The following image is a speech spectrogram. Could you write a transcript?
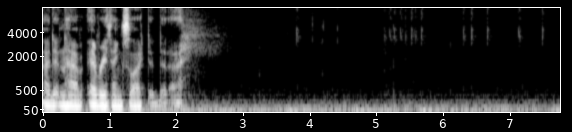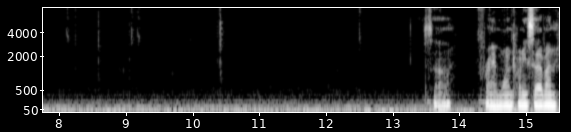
I didn't have everything selected, did I? So frame 127,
